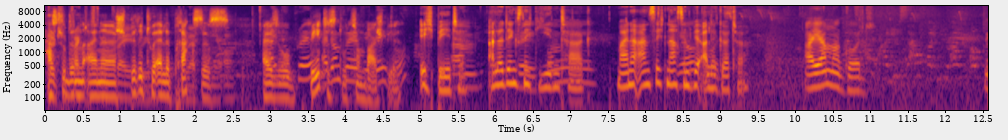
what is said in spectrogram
Hast du denn eine spirituelle Praxis? Also betest du zum Beispiel? Ich bete, allerdings nicht jeden Tag. Meiner Ansicht nach sind wir alle Götter. I am a God. Ich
